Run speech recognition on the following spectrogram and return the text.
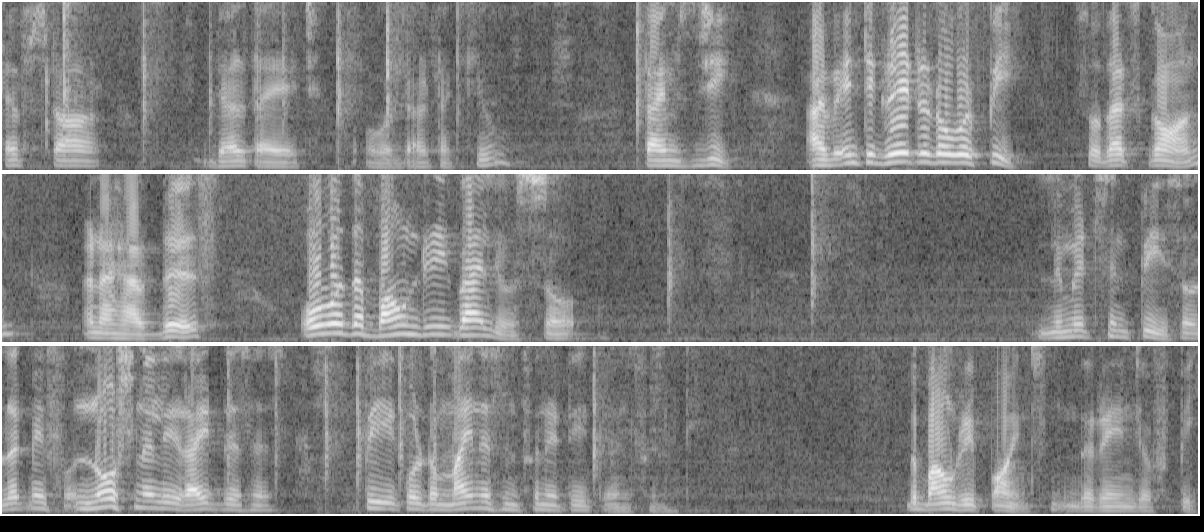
f star delta h over delta q times g. I have integrated over p so that is gone and I have this over the boundary values. So limits in p. So, let me notionally write this as p equal to minus infinity to infinity the boundary points in the range of p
